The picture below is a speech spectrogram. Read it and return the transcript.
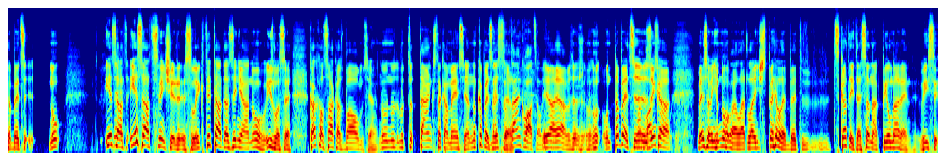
Tāpēc, nu, Iesāc, iesācis viņš ir slikti tādā ziņā, nu, izlasē. Kā kā sākās baumas, ja? nu, nu, tanks tā kā mēs. Ja? Nu, kāpēc Mēs esam nesēl? tanku vācām. Jā, jā, un, un tāpēc, blakus zin, kā, mēs viņam novēlētu, lai viņš spēlē, bet skatītājs sanāk pilna arēna. Visi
